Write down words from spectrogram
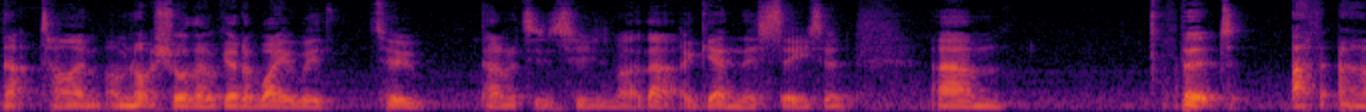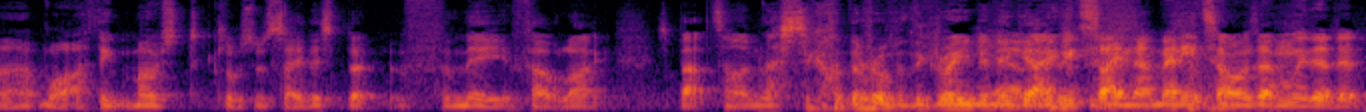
that time. I'm not sure they'll get away with two penalty decisions like that again this season. Um, but I, th- I don't know, well, I think most clubs would say this, but for me, it felt like it's about time Leicester got the rub of the green in Yeah, a game. We've been saying that many times, haven't we? That the,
